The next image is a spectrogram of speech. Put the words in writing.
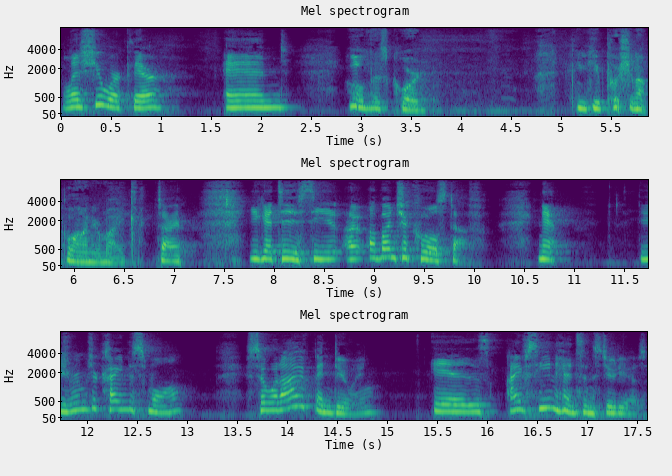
unless you work there and Hold this cord. You keep pushing up on your mic. sorry you get to see a, a bunch of cool stuff now these rooms are kind of small so what i've been doing is i've seen henson studios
